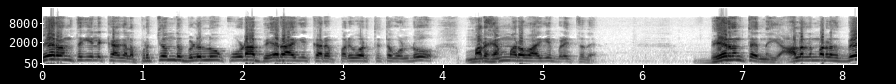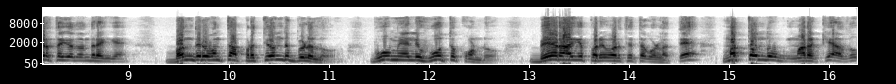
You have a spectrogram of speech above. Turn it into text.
ಬೇರನ್ನು ತೆಗಿಲಿಕ್ಕಾಗಲ್ಲ. ಪ್ರತಿಯೊಂದು ಬಿಳಲು ಕೂಡ ಬೇರಾಗಿ ಕರ ಪರಿವರ್ತಿತಗೊಂಡು ಮರ ಹೆಮ್ಮರವಾಗಿ ಬೆಳೀತದೆ. ಬೇರಂತ ಈ ಆಲದ ಮರದ ಬೇರು ತೆಗೆಯೋದಂದ್ರೆ ಹೆಂಗೆ? ಬಂದಿರುವಂಥ ಪ್ರತಿಯೊಂದು ಬಿಳಲು ಭೂಮಿಯಲ್ಲಿ ಹೂತುಕೊಂಡು ಬೇರಾಗಿ ಪರಿವರ್ತಿತಗೊಳ್ಳುತ್ತೆ. ಮತ್ತೊಂದು ಮರಕ್ಕೆ ಅದು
